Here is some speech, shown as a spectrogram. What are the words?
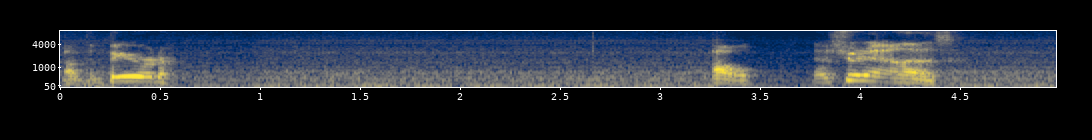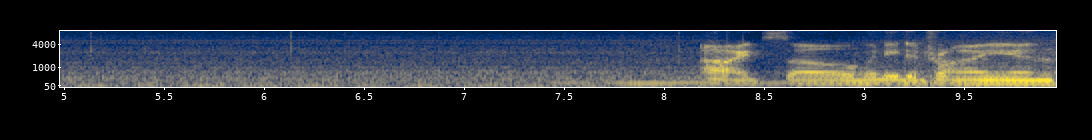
Not the beard. Oh, they're shooting at us. Alright, so we need to try and...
